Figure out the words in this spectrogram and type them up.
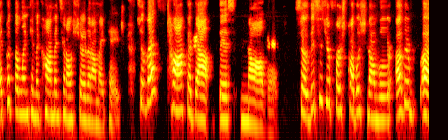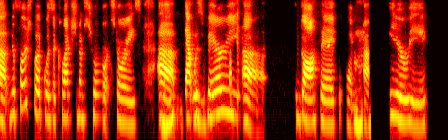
I put the link in the comments and I'll show that on my page. So let's talk about this novel. So this is your first published novel. Your other, uh, your first book was a collection of short stories uh, mm-hmm. that was very uh, gothic and mm-hmm. uh, eerie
